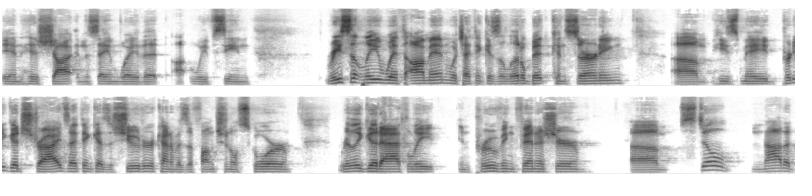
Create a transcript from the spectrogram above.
in his shot in the same way that uh, we've seen – recently with Amen, which I think is a little bit concerning. Um, he's made pretty good strides, I think, as a shooter, kind of as a functional scorer. Really good athlete, improving finisher. Um, still not a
